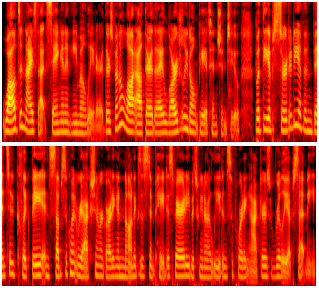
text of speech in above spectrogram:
Wilde denies that, saying in an email later, There's been a lot out there that I largely don't pay attention to, but the absurdity of invented clickbait and subsequent reaction regarding a non existent pay disparity between our lead and supporting actors really upset me.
